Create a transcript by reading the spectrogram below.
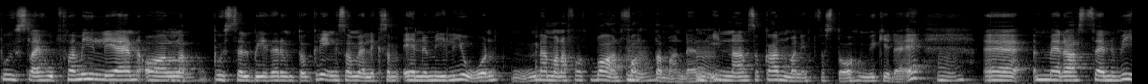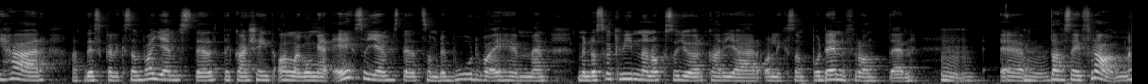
pussla ihop familjen och alla pusselbitar runt omkring som är liksom en miljon. När man har fått barn fattar man den. Innan så kan man inte förstå hur mycket det är. Eh, medan sen vi här, att det ska liksom vara jämställt, det kanske inte alla gånger är så jämställt som det borde vara i hemmen, men då ska kvinnan också göra karriär och liksom på den fronten eh, ta sig fram.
